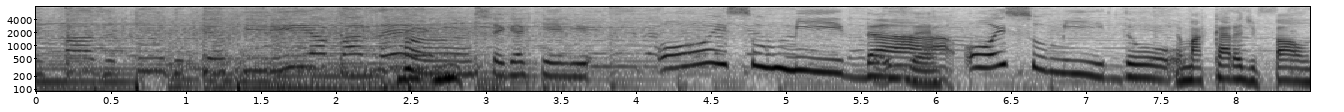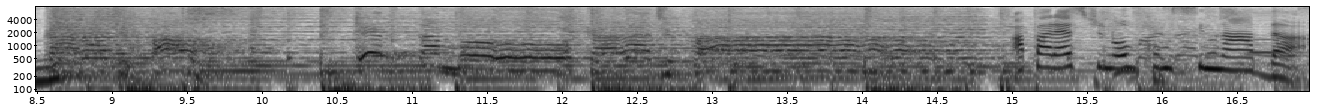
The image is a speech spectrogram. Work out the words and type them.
e fazer tudo que eu queria fazer. Ah, chega aquele. Oi, sumida! É. Oi, sumido! É uma cara de pau, né? Cara de pau. Eita, amor, cara de pau. Aparece de novo como se nada.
